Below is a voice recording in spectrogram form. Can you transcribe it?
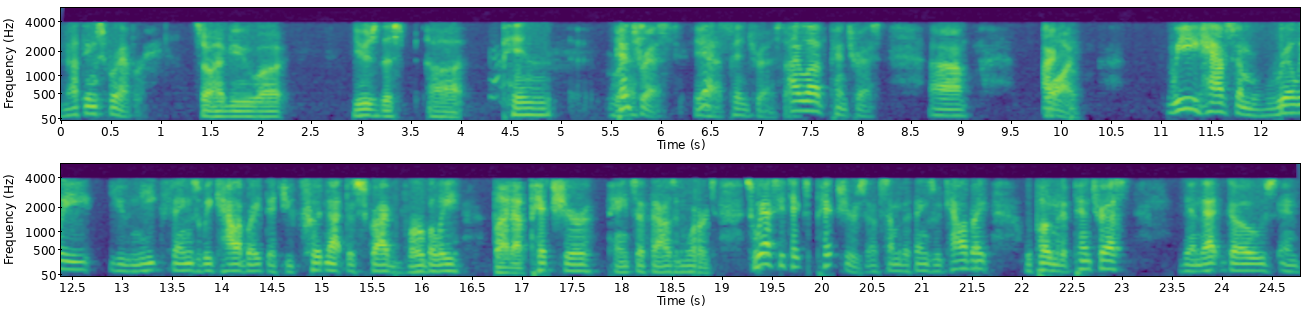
Nothing's forever. So have you uh, used this uh, pin? Pinterest. Yeah, yes. Pinterest. I love Pinterest. Uh, Why? I, we have some really unique things we calibrate that you could not describe verbally, but a picture paints a thousand words. So we actually take pictures of some of the things we calibrate. We put them into Pinterest. Then that goes and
